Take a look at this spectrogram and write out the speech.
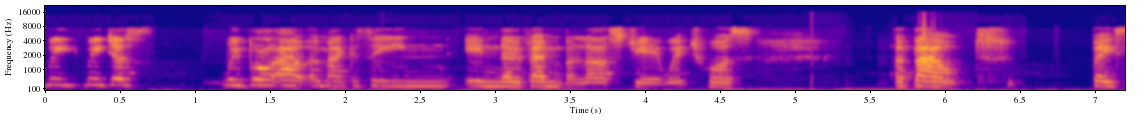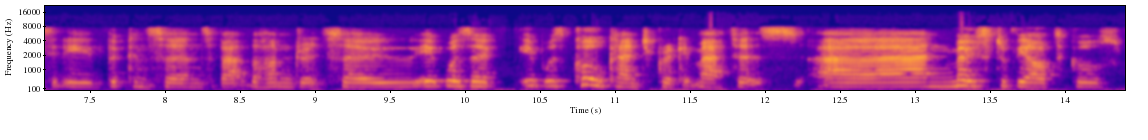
we we just we brought out a magazine in November last year, which was about basically the concerns about the hundred. So it was a it was called County Cricket Matters, and most of the articles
